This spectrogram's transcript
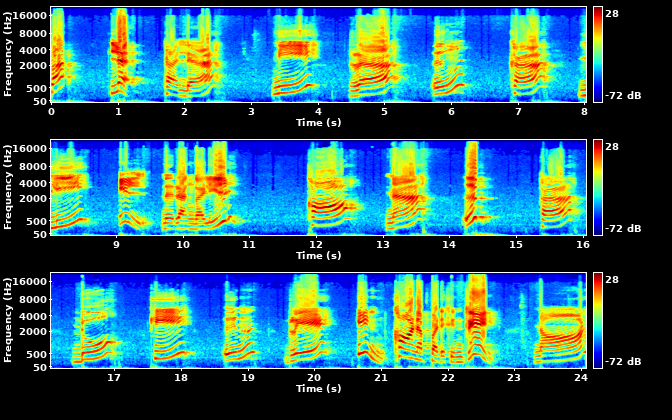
ப ல பல நீ ர இங் க லி இல். நிறங்களில் கா ந இப் ப டு கி இன் ரே இன் காணப்படுகின்றேன். நான்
